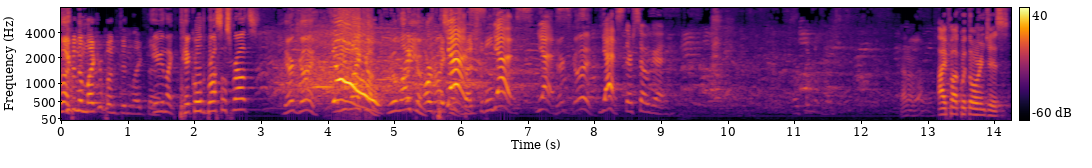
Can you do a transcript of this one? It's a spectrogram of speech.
look. Even the microphone didn't like that. Even like pickled Brussels sprouts, they're good. You like them. You like them. are pickles. Yes. vegetables? Yes. Yes. They're good. Yes, they're so good. I don't know. I fuck with oranges.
